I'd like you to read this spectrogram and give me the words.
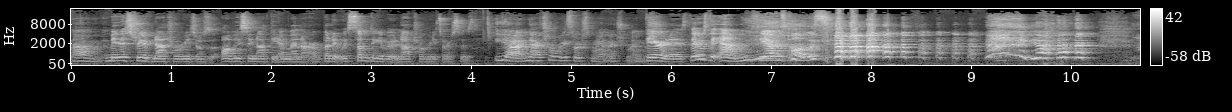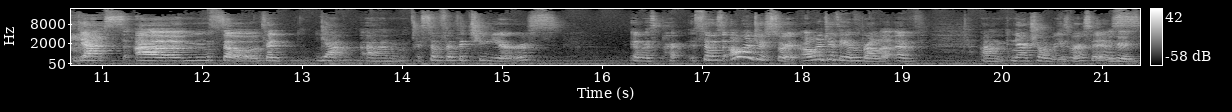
Um, Ministry of Natural Resources. Obviously not the MNR, but it was something about natural resources. yeah, natural resource management. There it is. There's the M. See, I was close. yeah. yes. Um. So then, yeah. Um. So for the two years, it was part. So it was all under sorry, all under the umbrella of um, natural resources.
